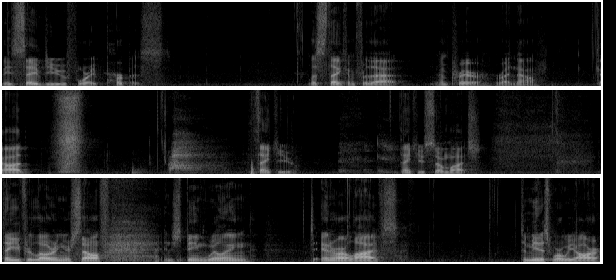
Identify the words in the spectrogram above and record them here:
He's saved you for a purpose. Let's thank Him for that in prayer right now. God, thank you. Thank you so much. Thank you for lowering yourself and just being willing to enter our lives, to meet us where we are.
